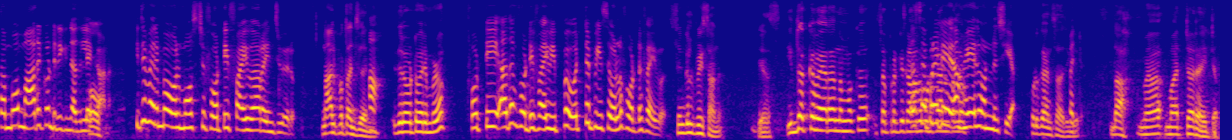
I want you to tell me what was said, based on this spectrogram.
സംഭവം മാറിക്കൊണ്ടിരിക്കുന്നത് അതിലേക്കാണ്. ഇത് വരുമ്പോൾ ഓൾമോസ്റ്റ് ഫോർട്ടി ഫൈവ് ആ റേഞ്ച് വരും. നാല്പത്തഞ്ച് തന്നെ. ഇതിലോട്ട് വരുമ്പോഴോ? ഫോർട്ടി അതും ഫോർട്ടി ഫൈവ് ഇപ്പൊ ഒറ്റ പീസേ ഉള്ളൂ ഫോർട്ടി ഫൈവ് സിംഗിൾ പീസ് ആണ്. യെസ് ഇതൊക്കെ വേറെ നമുക്ക് സെപ്പറേറ്റ് കളർ സെപ്പറേറ്റ് ഏതുകൊണ്ടും ചെയ്യാം. കൊടുക്കാൻ സാധിക്കും. മറ്റൊരു ഐറ്റം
